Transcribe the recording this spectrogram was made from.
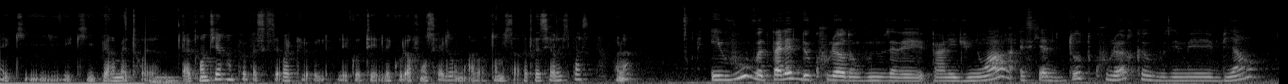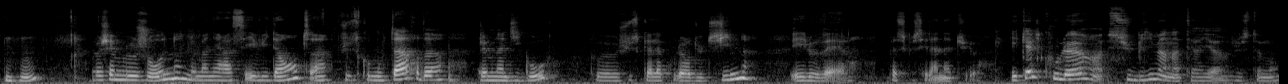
et qui, permettent d'agrandir un peu, parce que c'est vrai que les côtés, les couleurs foncées, elles ont avoir tendance à rétrécir l'espace. Voilà. Et vous, votre palette de couleurs, donc vous nous avez parlé du noir, est-ce qu'il y a d'autres couleurs que vous aimez bien? Mhm. J'aime le jaune de manière assez évidente, jusqu'au moutarde. J'aime l'indigo, jusqu'à la couleur du jean, et le vert, parce que c'est la nature. Et quelle couleur sublime un intérieur, justement?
